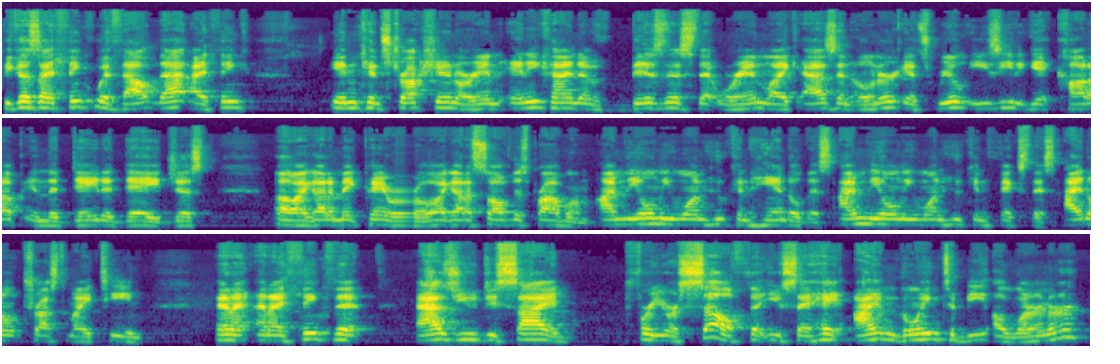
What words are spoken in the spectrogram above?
Because I think without that, I think in construction or in any kind of business that we're in, like as an owner, it's real easy to get caught up in the day to day, just oh, I got to make payroll. Oh, I got to solve this problem. I'm the only one who can handle this. I'm the only one who can fix this. I don't trust my team. And I, and I think that as you decide for yourself that you say, hey, I'm going to be a learner,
